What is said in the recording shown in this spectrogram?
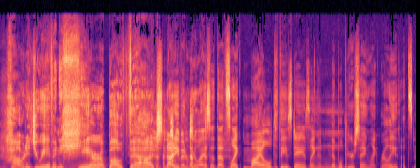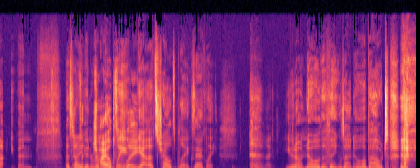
"How did you even hear about that?" Not even realize that that's like mild these days, like a mm-hmm. nipple piercing. Like, really? That's not even. That's, not like even child's remotely. play. Yeah, that's child's play. Exactly. like, you don't know the things I know about.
